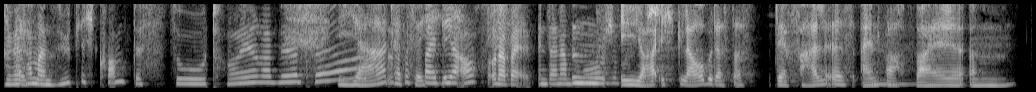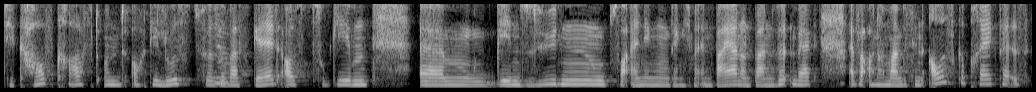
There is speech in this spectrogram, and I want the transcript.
Je weiter Also- man südlich kommt, desto teurer wird es. Ja, ist Das bei tatsächlich. dir auch so? Oder bei, in deiner Branche? Ja, ich glaube, dass das der Fall ist, einfach weil ähm, die Kaufkraft und auch die Lust für sowas Geld auszugeben, ähm, gen Süden, vor allen Dingen, denke ich mal, in Bayern und Baden-Württemberg, einfach auch noch mal ein bisschen ausgeprägter ist.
